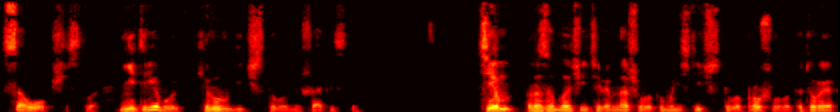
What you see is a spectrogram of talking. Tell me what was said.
сообщества не требует хирургического вмешательства? Тем разоблачителям нашего коммунистического прошлого, которое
